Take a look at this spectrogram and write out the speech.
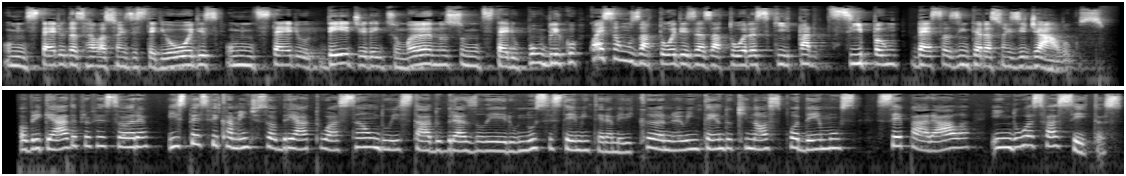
o Ministério das Relações Exteriores, o Ministério de Direitos Humanos, o Ministério Público? Quais são os atores e as atoras que participam dessas interações e diálogos? Obrigada, professora. Especificamente sobre a atuação do Estado brasileiro no sistema interamericano, eu entendo que nós podemos separá-la em duas facetas.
